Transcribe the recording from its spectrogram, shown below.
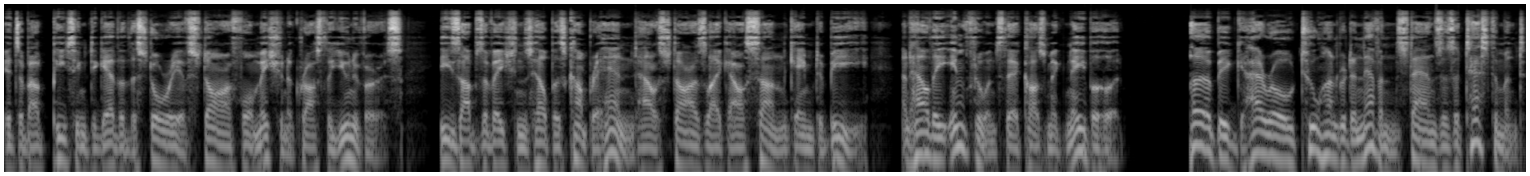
it's about piecing together the story of star formation across the universe. These observations help us comprehend how stars like our Sun came to be and how they influence their cosmic neighborhood. Herbig-Haro 211 stands as a testament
